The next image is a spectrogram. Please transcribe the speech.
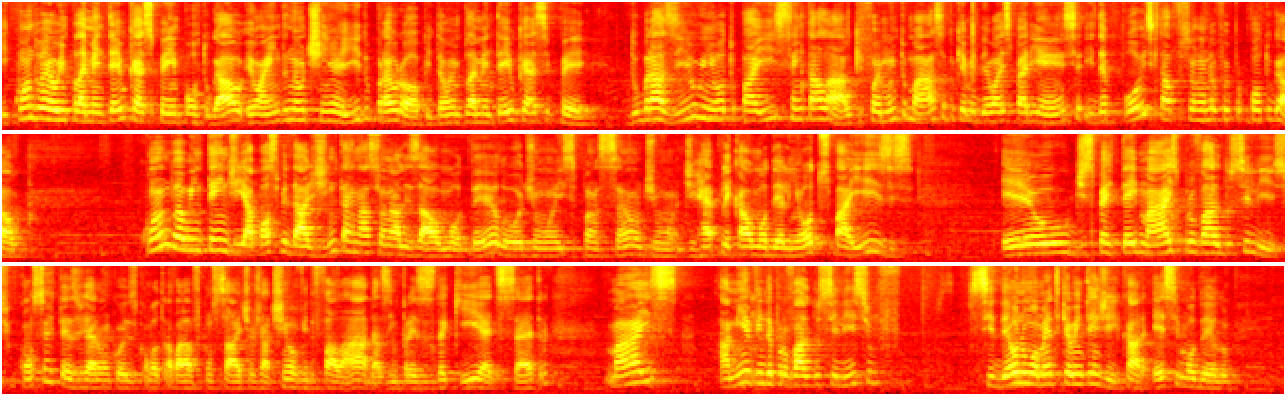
E quando eu implementei o QSP em Portugal, eu ainda não tinha ido para a Europa. Então eu implementei o QSP do Brasil em outro país sem estar lá, o que foi muito massa porque me deu a experiência e depois que estava funcionando eu fui para Portugal quando eu entendi a possibilidade de internacionalizar o modelo ou de uma expansão, de, uma, de replicar o modelo em outros países, eu despertei mais para o Vale do Silício. Com certeza já era uma coisa, como eu trabalhava com site, eu já tinha ouvido falar das empresas daqui, etc. Mas a minha vinda para o Vale do Silício se deu no momento que eu entendi, cara, esse modelo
